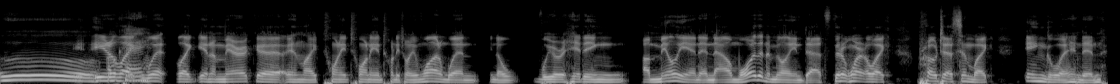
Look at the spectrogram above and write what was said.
Ooh, you know, okay. like what, like in America in like 2020 and 2021, when you know we were hitting a million and now more than a million deaths, there weren't like protests in like England and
